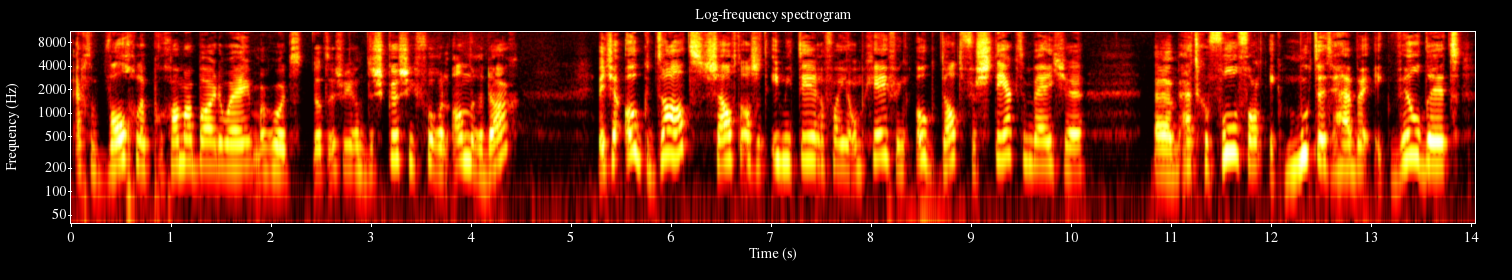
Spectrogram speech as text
echt een walgelijk programma, by the way. Maar goed, dat is weer een discussie voor een andere dag. Weet je, ook dat, zelfs als het imiteren van je omgeving, ook dat versterkt een beetje um, het gevoel van ik moet dit hebben, ik wil dit.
